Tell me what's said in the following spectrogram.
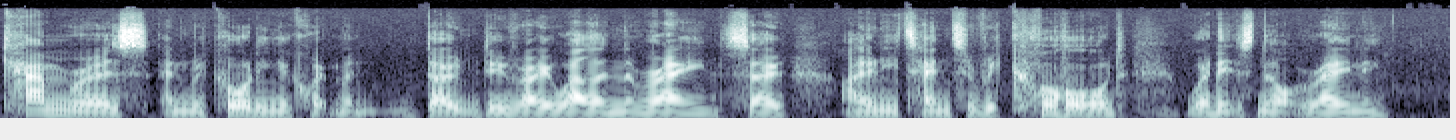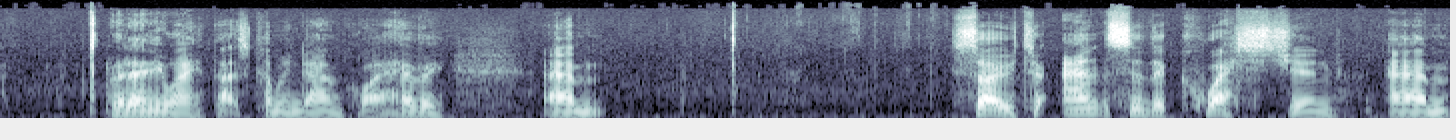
cameras and recording equipment don't do very well in the rain. So I only tend to record when it's not raining. But anyway, that's coming down quite heavy. Um, so to answer the question, um,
